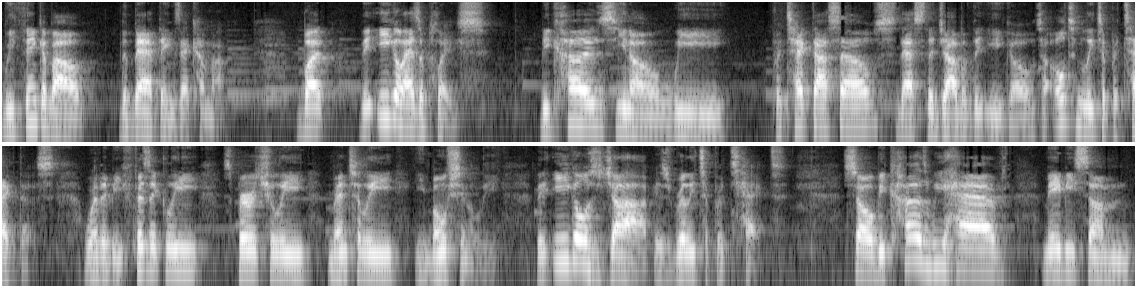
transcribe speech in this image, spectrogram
we think about the bad things that come up. But the ego has a place because, you know, we protect ourselves. That's the job of the ego to ultimately to protect us, whether it be physically, spiritually, mentally, emotionally. The ego's job is really to protect. So because we have maybe some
